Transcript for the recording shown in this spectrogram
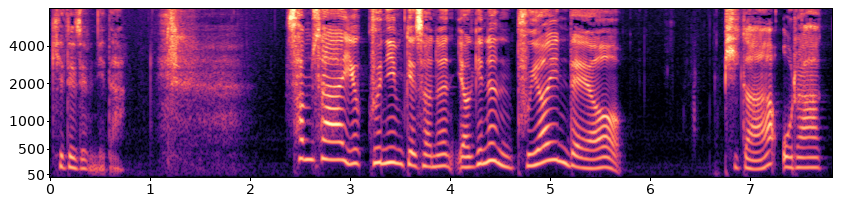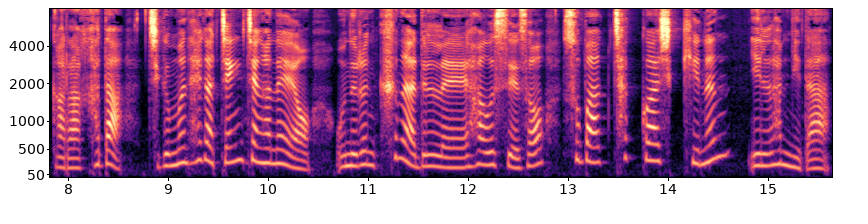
기대됩니다. 3469님께서는 여기는 부여인데요. 비가 오락가락 하다. 지금은 해가 쨍쨍하네요. 오늘은 큰 아들네 하우스에서 수박 착과시키는 일 합니다.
